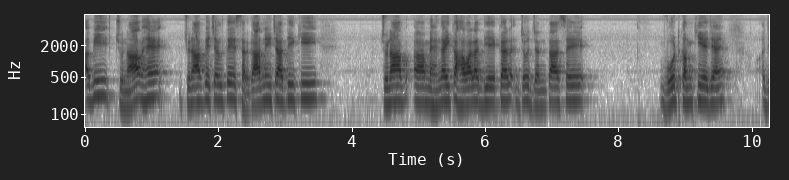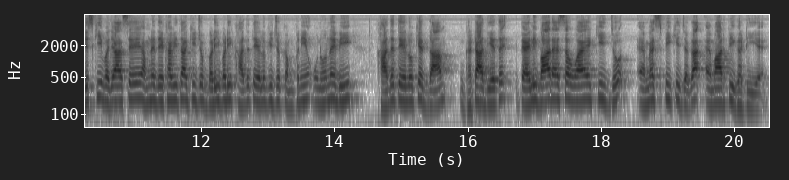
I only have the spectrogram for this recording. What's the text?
अभी चुनाव हैं, चुनाव के चलते सरकार नहीं चाहती कि चुनाव महँगाई का हवाला देकर जो जनता से वोट कम किए जाएँ, जिसकी वजह से हमने देखा भी था कि जो बड़ी बड़ी खाद्य तेलों की जो कंपनी है, उन्होंने भी खाद्य तेलों के दाम घटा दिए थे। पहली बार ऐसा हुआ है कि जो एमएसपी की जगह एमआरपी घटी है,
